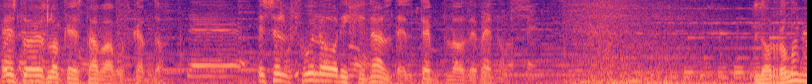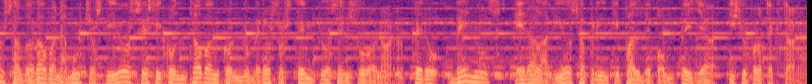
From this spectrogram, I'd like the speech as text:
Esto es lo que estaba buscando. Es el suelo original del templo de Venus. Los romanos adoraban a muchos dioses y contaban con numerosos templos en su honor, pero Venus era la diosa principal de Pompeya y su protectora.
